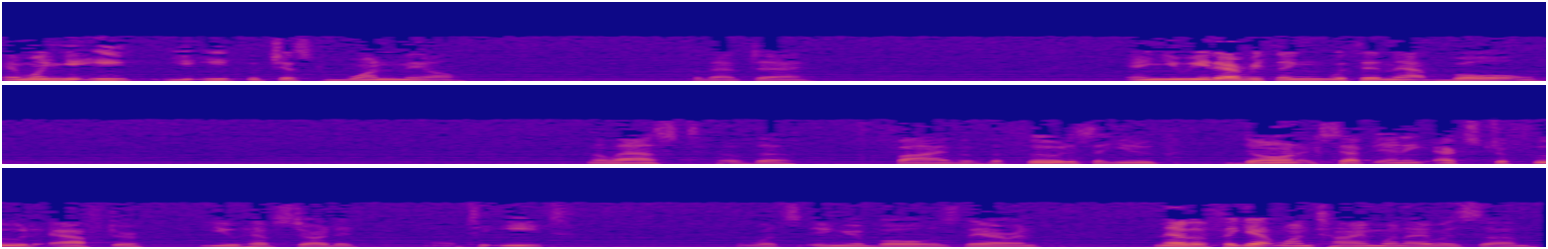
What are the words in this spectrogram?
And when you eat, you eat with just one meal for that day and you eat everything within that bowl. The last of the five of the food is that you don't accept any extra food after you have started uh, to eat. What's in your bowl is there. And never forget one time when I was um,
